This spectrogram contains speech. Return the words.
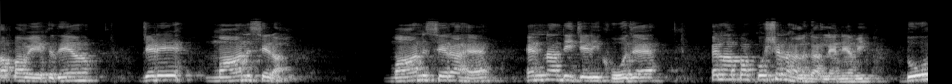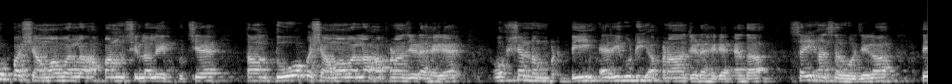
ਆਪਾਂ ਵੇਖਦੇ ਹਾਂ ਜਿਹੜੇ ਮਾਨਸਿਰਾ ਮਾਨਸਿਰਾ ਹੈ, ਇਹਨਾਂ ਦੀ ਜਿਹੜੀ ਖੋਜ ਹੈ। ਪਹਿਲਾਂ ਆਪਾਂ ਕੁਐਸਚਨ ਹੱਲ ਕਰ ਲੈਂਦੇ ਆ ਵੀ ਦੋ ਭਾਸ਼ਾਵਾਂ ਵਾਲਾ ਆਪਾਂ ਨੂੰ ਸ਼ਿਲਾ ਲੇਖ ਪੁੱਛਿਆ ਤਾਂ ਦੋ ਭਾਸ਼ਾਵਾਂ ਵਾਲਾ ਆਪਣਾ ਜਿਹੜਾ ਹੈਗਾ ਆਪਸ਼ਨ ਨੰਬਰ ਡੀ ਐਰੀਗੁਡੀ ਆਪਣਾ ਜਿਹੜਾ ਹੈਗਾ ਇਹਦਾ ਸਹੀ ਆਨਸਰ ਹੋ ਜਾਏਗਾ। ਤੇ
